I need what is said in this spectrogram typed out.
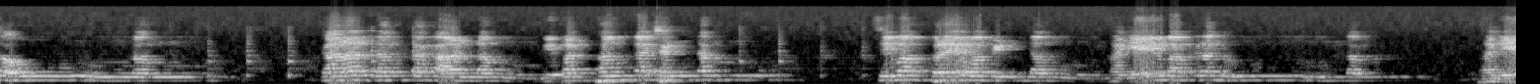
సౌంగం కరదంతకాండం విపద్భంగ చండం శివ ప్రేమ పిండం భజే వక్రతుండం భజే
